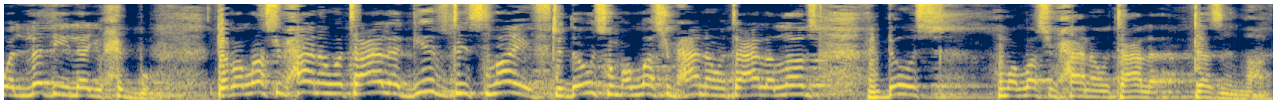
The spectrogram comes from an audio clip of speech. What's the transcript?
وَالَّذِي لَا يُحِبُّهُ That Allah subhanahu wa ta'ala gives this life to those whom Allah subhanahu wa ta'ala loves and those whom Allah subhanahu wa ta'ala doesn't love.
